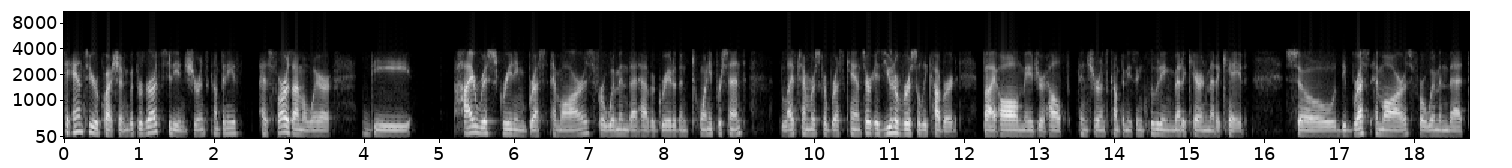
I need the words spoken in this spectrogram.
to answer your question, with regards to the insurance companies, as far as I'm aware, the high risk screening breast MRs for women that have a greater than 20% lifetime risk of breast cancer is universally covered by all major health insurance companies, including Medicare and Medicaid. So the breast MRs for women that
